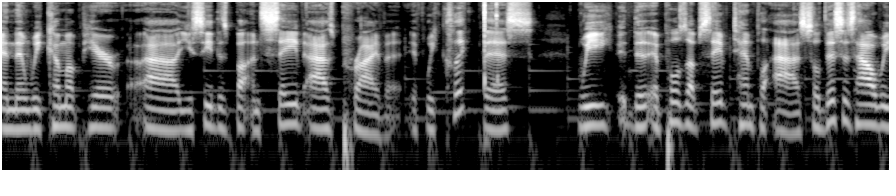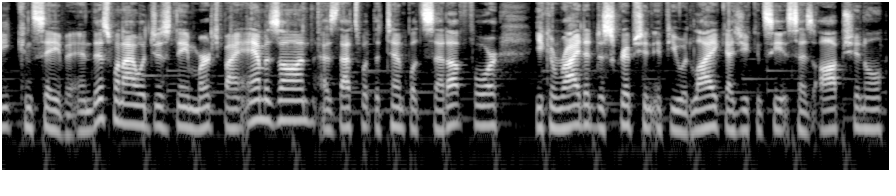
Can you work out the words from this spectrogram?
and then we come up here, uh, you see this button, save as private. If we click this, we it pulls up save template as. So this is how we can save it. And this one i would just name merch by amazon as that's what the template's set up for. You can write a description if you would like. As you can see it says optional.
